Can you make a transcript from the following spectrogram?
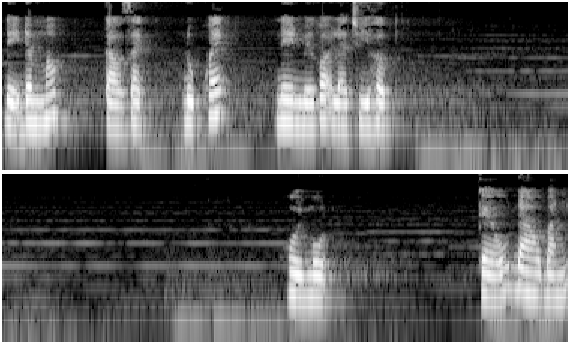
Để đâm móc, cào rạch, đục khoét Nên mới gọi là trùy hợp. Hồi 1 Kéo đao bắn.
